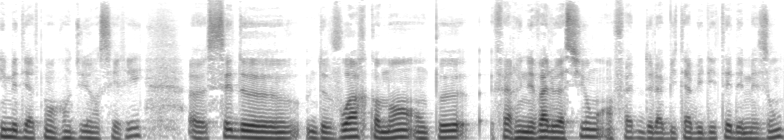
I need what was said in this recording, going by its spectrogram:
immédiatement rendu en Syrie. Euh, c'est de, de, voir comment on peut faire une évaluation en fait de l'habitabilité des maisons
